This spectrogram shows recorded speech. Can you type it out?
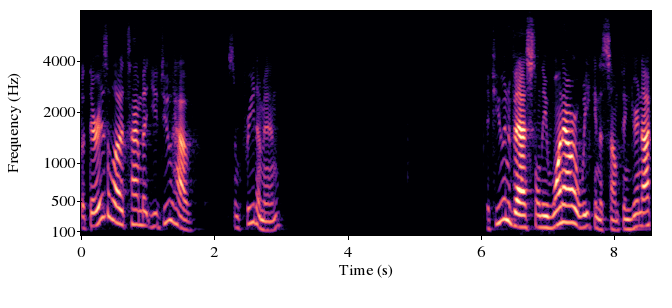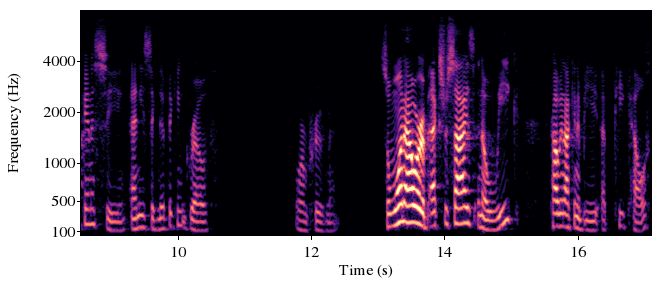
but there is a lot of time that you do have some freedom in. If you invest only one hour a week into something, you're not going to see any significant growth or improvement. So, one hour of exercise in a week, you're probably not going to be at peak health.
